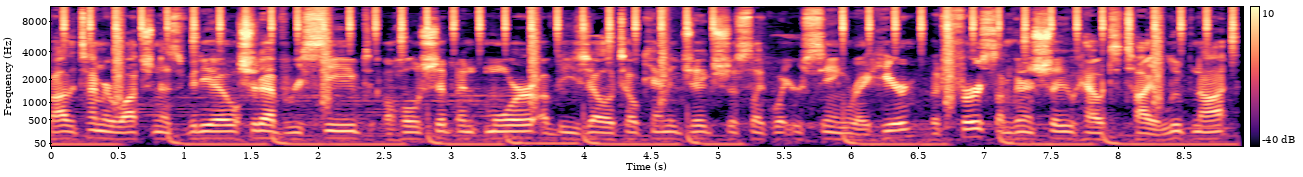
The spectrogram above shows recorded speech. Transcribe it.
By the time you're watching this video, should have received a whole shipment more of these Yellowtail Candy Jigs, just like what you're seeing right here. But first, I'm gonna show you how to tie a loop knot.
